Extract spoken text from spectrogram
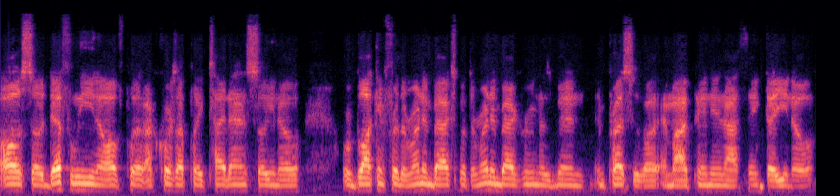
Also, definitely, you know, I've put, of course, I play tight end, so you know, we're blocking for the running backs, but the running back room has been impressive, uh, in my opinion. I think that you know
